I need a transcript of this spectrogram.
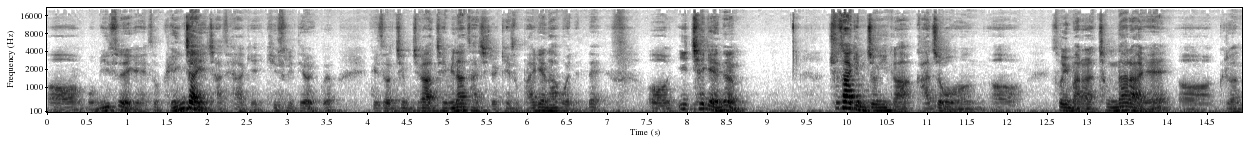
어, 뭐 미술에 대해서 굉장히 자세하게 기술이 되어 있고요. 그래서 지금 제가 재미난 사실을 계속 발견하고 있는데 어, 이 책에는 추사 김정희가 가져온 어, 소위 말하는 청나라의 어, 그런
